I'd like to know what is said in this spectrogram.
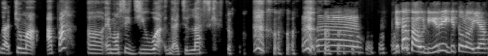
nggak cuma apa eh, emosi jiwa nggak jelas gitu. kita tahu diri gitu loh yang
